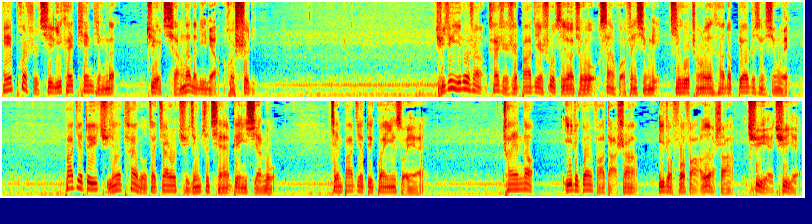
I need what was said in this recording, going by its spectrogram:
因为迫使其离开天庭的具有强大的力量和势力。取经一路上开始时，八戒数次要求散伙分行李，几乎成为他的标志性行为。八戒对于取经的态度，在加入取经之前便已显露。见八戒对观音所言：“常言道，依着官法打杀，依着佛法扼杀，去也去也。”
